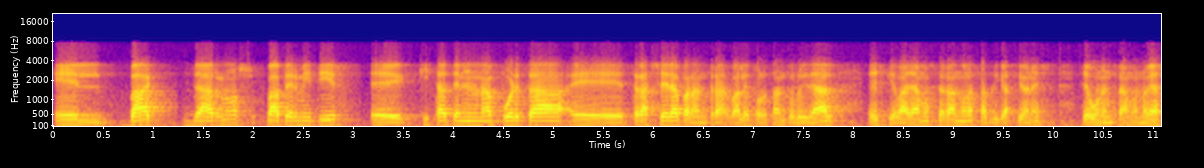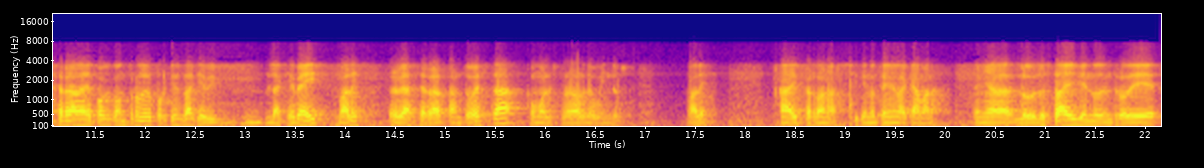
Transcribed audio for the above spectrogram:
el va a darnos, va a permitir eh, quizá tener una puerta eh, trasera para entrar, ¿vale? Por lo tanto, lo ideal es que vayamos cerrando las aplicaciones según entramos. No voy a cerrar la de Pocket Controller porque es la que, la que veis, ¿vale? Pero voy a cerrar tanto esta como el explorador de Windows, ¿vale? Ay, perdona, sí que no tenía la cámara. Tenía, lo, estáis viendo dentro de,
